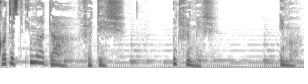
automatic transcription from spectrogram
Gott ist immer da für dich und für mich immer.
